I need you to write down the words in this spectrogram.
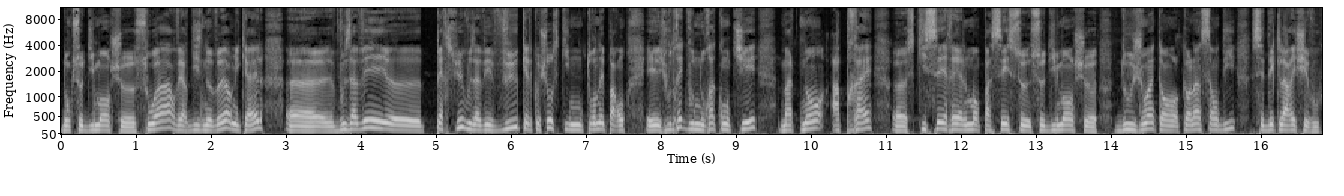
donc ce dimanche euh, soir, vers 19h, Michael, euh, vous avez euh, perçu, vous avez vu quelque chose qui ne tournait pas rond. Et je voudrais que vous nous racontiez maintenant, après, ce qui s'est réellement passé ce, dimanche 12 juin, quand l'incendie s'est déclaré chez vous.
